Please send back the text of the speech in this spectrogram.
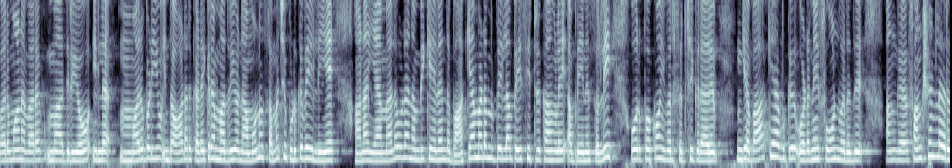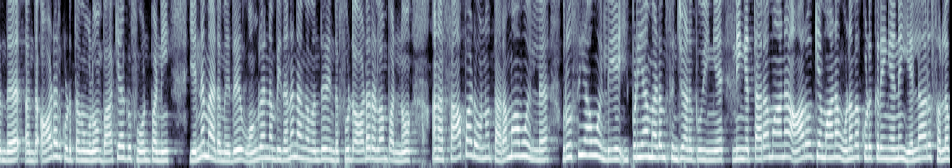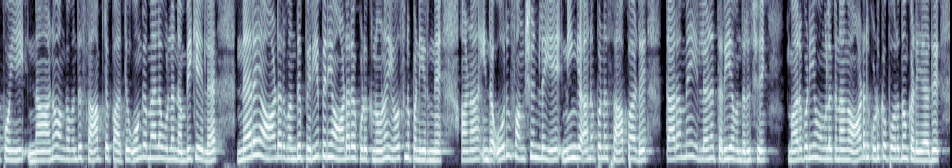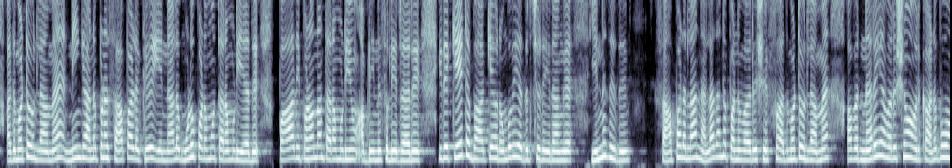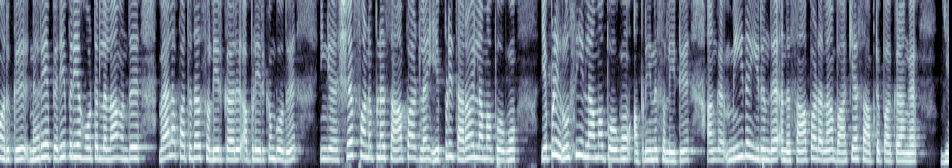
வருமானம் வர மாதிரியோ இல்லை மறுபடியும் இந்த ஆர்டர் கிடைக்கிற மாதிரியோ நான் ஒன்றும் சமைச்சு கொடுக்கவே இல்லையே. ஆனால் என் மேலே உள்ள நம்பிக்கையில் இந்த பாக்கியா மேடம் இப்படிலாம் பேசிகிட்டு இருக்காங்களே அப்படின்னு சொல்லி ஒரு பக்கம் இவர் சிரிச்சுக்கிறாரு. இங்கே பாக்கியாவுக்கு உடனே ஃபோன் வருது. அங்கே ஃபங்க்ஷனில் இருந்த அந்த ஆர்டர் கொடுத்தவங்களும் பாக்கியாவுக்கு ஃபோன் பண்ணி என்ன மேடம் இது? உங்களை நம்பி தானே நாங்கள் வந்து இந்த ஃபுட் ஆர்டர் எல்லாம் பண்ணோம். ஆனால் சாப்பாடு ஒன்றும் தரமாகவும் இல்லை ருசியாகவும் இல்லையே. இப்படியா மேடம் செஞ்சு அனுப்புவீங்க? நீங்கள் தரமான ஆரோக்கியமான உணவை கொடுக்குறீங்கன்னு எல்லாரும் சொல்ல போய் நானும் அங்கே வந்து சாப்பிட்டு பார்த்து உங்கள் மேலே உள்ள நம்பிக்கையில் நிறைய ஆர்டர் வந்து பெரிய பெரிய ஆர்டரை கொடுக்கணுன்னு யோசனை பண்ணியிருந்தேன். ஆனால் இந்த ஒரு ஃபங்க்ஷன்லேயே நீங்கள் அனுப்பின சாப்பாடு தரமே இல்லைன்னு தெரிய வந்துருச்சு. மறுபடியும் உங்களுக்கு நாங்கள் ஆர்டர் கொடுக்க போகிறதும் கிடையாது. அது மட்டும் இல்லாமல் நீங்கள் அனுப்பின சாப்பாடுக்கு என்னால் முழு பணமும் தர முடியாது. பாதி பணம் தான் தர முடியும் அப்படின்னு சொல்லிடுறாரு. இதை கேட்ட பாக்கியா ரொம்பவே அதிர்ச்சி அடைகிறாங்க என்னது இது? சாப்பாடெல்லாம் நல்லா தானே பண்ணுவார் ஷெஃப் அது மட்டும் இல்லாமல் அவர் நிறைய வருஷம் அவருக்கு அனுபவம் இருக்குது நிறைய பெரிய பெரிய ஹோட்டல்லலாம் வந்து வேலை பார்த்ததா சொல்லியிருக்காரு. அப்படி இருக்கும்போது இங்கே ஷெஃப் அனுப்பின சாப்பாட்டில் எப்படி தரம் இல்லாமல் போகும் எப்படி ருசி இல்லாமல் போகும் அப்படின்னு சொல்லிட்டு அங்கே மீதம் இருந்த அந்த சாப்பாடெல்லாம் பாக்கியாக சாப்பிட்டு பார்க்குறாங்க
